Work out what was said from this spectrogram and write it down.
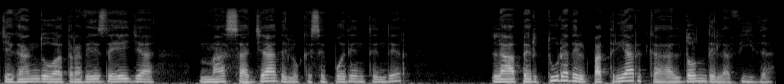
llegando a través de ella más allá de lo que se puede entender, la apertura del patriarca al don de la vida,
